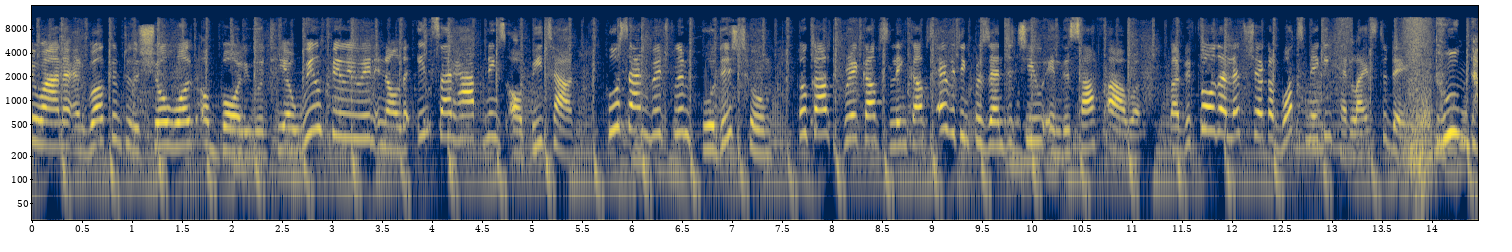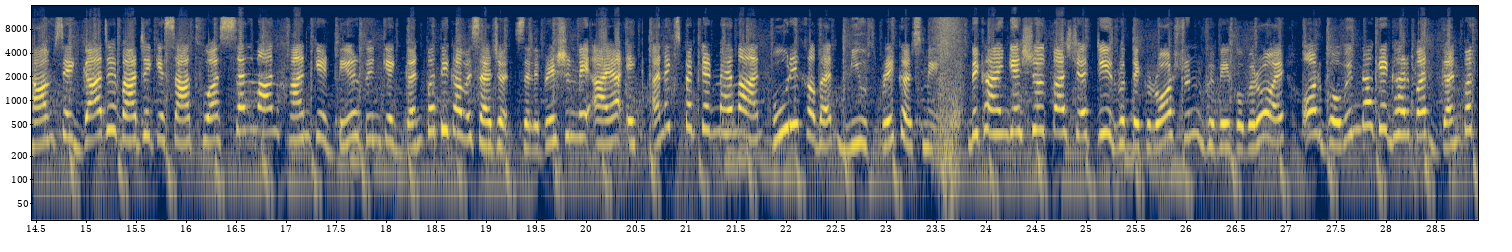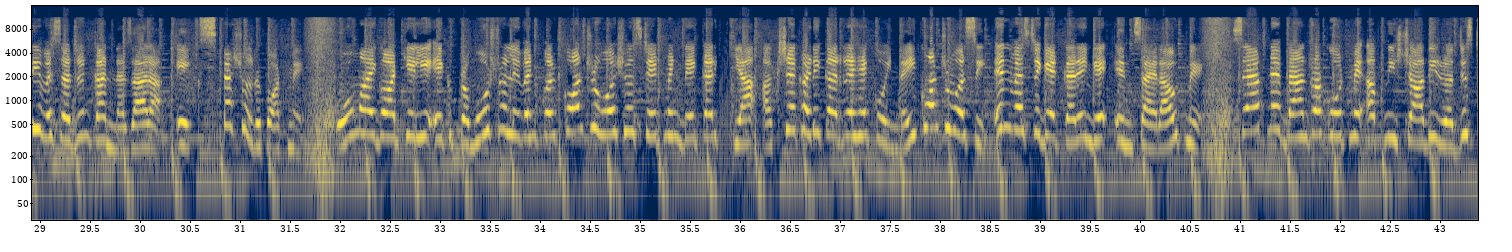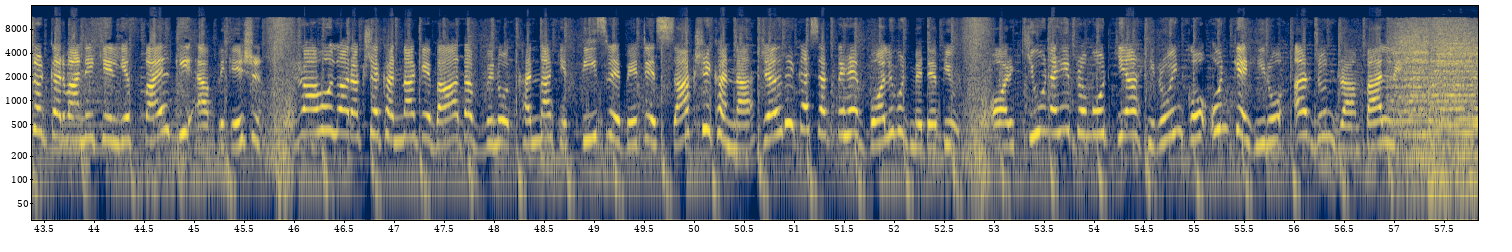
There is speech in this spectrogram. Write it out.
and welcome to the show world of Bollywood. Here we'll fill you in in all the inside happenings of B-Town. Who sang which film, who dished whom, hookups, breakups, link-ups, everything presented to you in this half hour. But before that, let's check out what's making headlines today. धूमधाम से गाजे बाजे के साथ हुआ सलमान खान के डेढ़ दिन के गणपति का विसर्जन सेलिब्रेशन में आया एक अनएक्सपेक्टेड मेहमान पूरी खबर न्यूज़ ब्रेकर्स में दिखाएँगे शिल्पा शेट्टी ऋतिक रोशन विवेक ओबरॉय और गोविंदा के घर पर गणपति विसर्जन का नज़ारा एक स्पेशल रिपोर्ट में। ओ माई गॉड के लिए एक प्रमोशनल इवेंट पर कंट्रोवर्शियल स्टेटमेंट देकर क्या अक्षय खड़ी कर रहे हैं कोई नई कंट्रोवर्सी इन्वेस्टिगेट करेंगे इनसाइड आउट में। सैफ ने बैंड्रा कोर्ट में अपनी शादी रजिस्टर्ड करवाने के लिए फ़ाइल की एप्लीकेशन राहुल और अक्षय खन्ना के बाद अब विनोद खन्ना के तीसरे बेटे साक्षी खन्ना जल्दी कर सकते हैं बॉलीवुड में डेब्यू और क्यों नहीं प्रमोट किया हीरोइन को, उनके हीरो अर्जुन रामपाल ने।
